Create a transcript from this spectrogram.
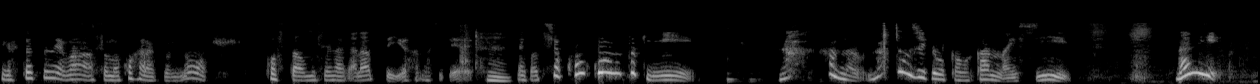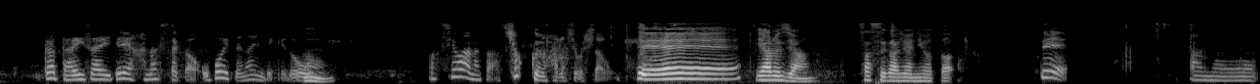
で二つ目は、その小原くんのポスターを見せながらっていう話で、うん。なんか私は高校の時に、な、なんだろう、何の授業かわかんないし、何が題材で話したか覚えてないんだけど、うん。私はなんかショックの話をしたの。へえ、やるじゃん。さすがジャニオタ。で、あの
